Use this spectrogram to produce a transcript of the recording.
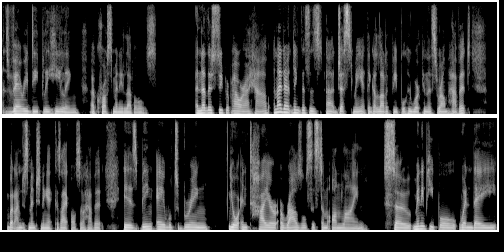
It's very deeply healing across many levels. Another superpower I have, and I don't think this is uh, just me, I think a lot of people who work in this realm have it, but I'm just mentioning it because I also have it, is being able to bring your entire arousal system online. So many people, when they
